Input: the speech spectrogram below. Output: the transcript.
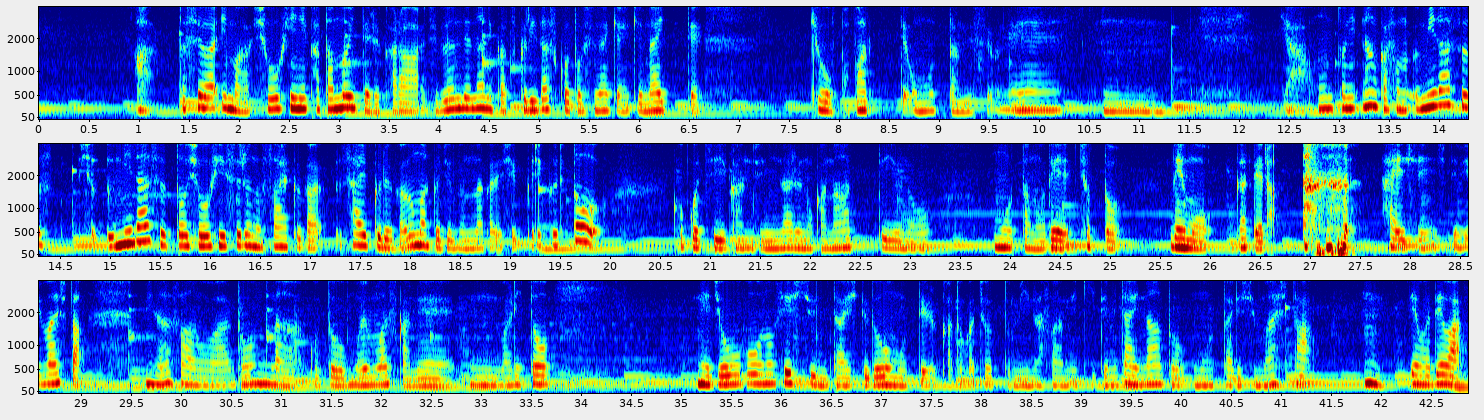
あ私は今消費に傾いてるから自分で何か作り出すことをしなきゃいけないって今日パパって思ったんですよね。うん。本当になんかその生み出す生み出すと消費するのサイクがサイクルがうまく自分の中でしっくりくると心地いい感じになるのかなっていうのを思ったのでちょっとメモがてら。配信してみました。皆さんはどんなことを思いますかね、うん、割とね、情報の摂取に対してどう思ってるかとかちょっと皆さんに聞いてみたいなと思ったりしました。ではでは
